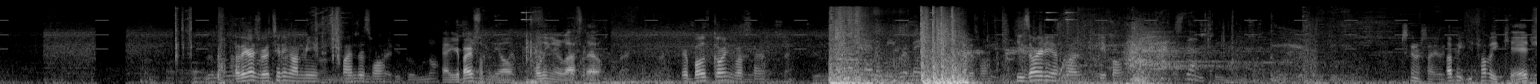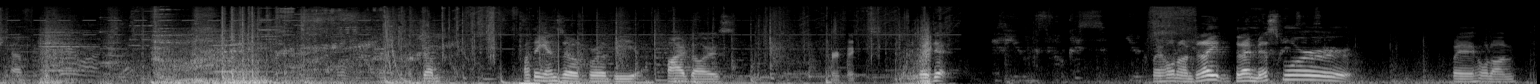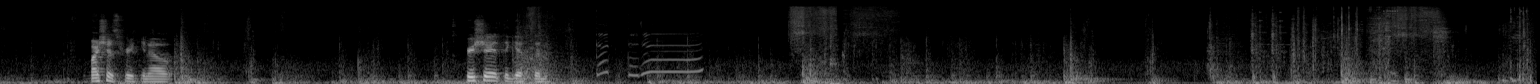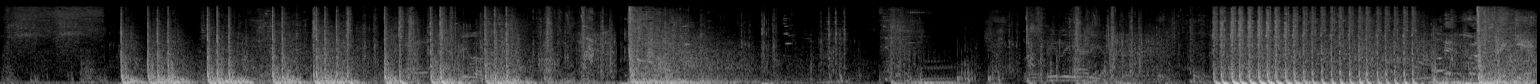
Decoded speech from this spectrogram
Are the guys rotating on me? Find this wall. Yeah, you're by yourself in the ult. Holding your left though. They're both going left side. Enemy remaining. That as well. He's already in my default. Catch them. just gonna fight with Probably, you're probably caged. Have, Job. I think Enzo for the five dollars. Perfect. Wait, did, wait, hold on. Did I did I miss more? Wait, hold on. My shit's freaking out. Appreciate the gifted.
